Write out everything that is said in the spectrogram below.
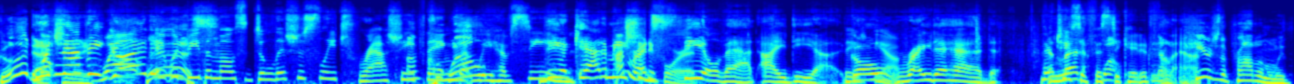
good. Wouldn't that be well, good? it would be the most deliciously trashy Of cour- thing well, that we have seen. The Academy I'm should ready for it. that idea. They- Go yeah. right ahead. They're and too let- sophisticated Well, for now, that. Here's the problem with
